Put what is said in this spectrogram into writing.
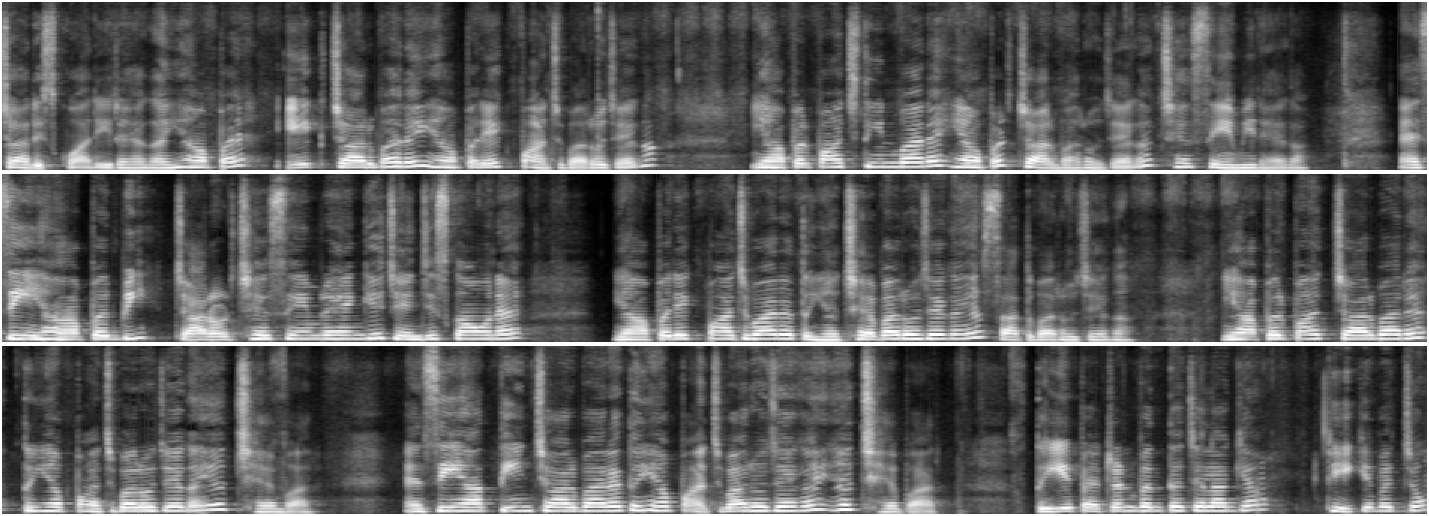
चार स्क्वायर ही रहेगा। यहाँ पर एक चार बार है, यहाँ पर एक पाँच बार हो जाएगा। यहाँ पर पाँच तीन बार है, यहाँ पर चार बार हो जाएगा छः सेम ही रहेगा। ऐसे ही यहाँ पर भी चार और छः सेम रहेंगे चेंजेस कहाँ होना है? यहाँ पर एक पाँच बार है तो यहाँ छः बार हो जाएगा, यहाँ सात बार हो जाएगा। यहाँ पर पाँच, चार बार है तो यहाँ पाँच बार हो जाएगा, यहाँ छः बार। ऐसे यहाँ तीन, चार बार है तो यहाँ पाँच बार हो जाएगा, यहाँ छः बार। तो ये पैटर्न बनता चला गया। ठीक है बच्चों,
